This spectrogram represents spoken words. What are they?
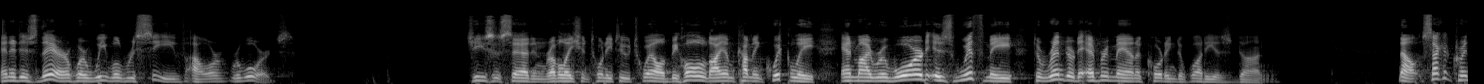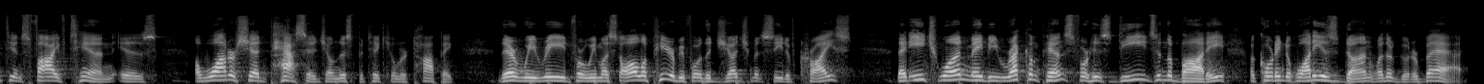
And it is there where we will receive our rewards. Jesus said in Revelation 22:12, "Behold, I am coming quickly, and my reward is with me to render to every man according to what he has done." Now, 2 Corinthians 5:10 is a watershed passage on this particular topic. There we read, For we must all appear before the judgment seat of Christ, that each one may be recompensed for his deeds in the body according to what he has done, whether good or bad.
